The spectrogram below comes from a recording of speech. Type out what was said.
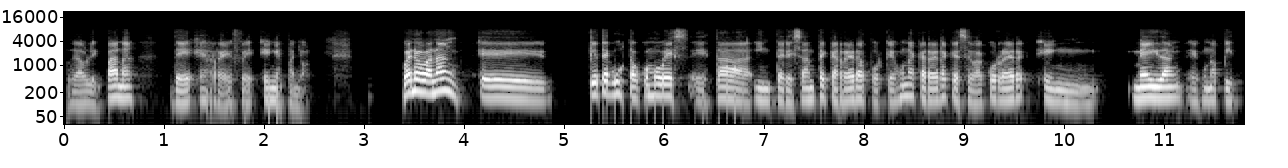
de Habla Hispana, DRF en español. Bueno, Banán, eh, ¿qué te gusta o cómo ves esta interesante carrera? Porque es una carrera que se va a correr en Maidan, es una pista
